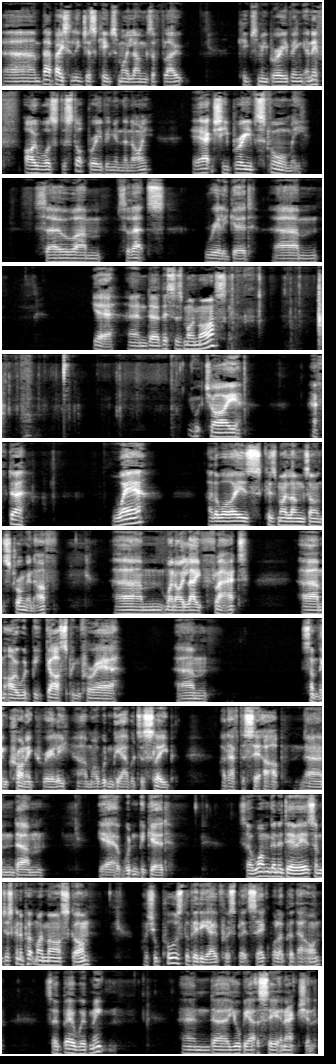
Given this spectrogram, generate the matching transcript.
Um, that basically just keeps my lungs afloat, keeps me breathing. And if I was to stop breathing in the night, it actually breathes for me. So um, so that's really good. Um, yeah, and uh, this is my mask, which I have to wear, otherwise, because my lungs aren't strong enough, um, when I lay flat, um, I would be gasping for air. Um, something chronic, really. Um, I wouldn't be able to sleep. I'd have to sit up and um, yeah, it wouldn't be good. So what I'm going to do is I'm just going to put my mask on. I shall pause the video for a split sec while I put that on. So bear with me and uh, you'll be able to see it in action.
